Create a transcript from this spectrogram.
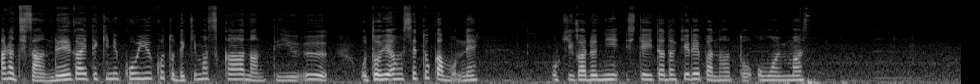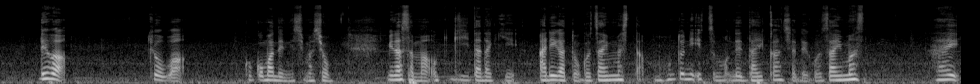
荒地さん例外的にこういうことできますか？なんていうお問い合わせとかもねお気軽にしていただければなと思います。では今日はここまでにしましょう。皆様お聴きいただきありがとうございました。もう本当にいつもね大感謝でございます。はい。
